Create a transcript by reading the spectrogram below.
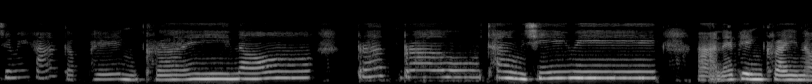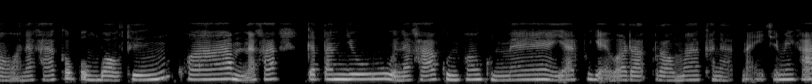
ใช่ไหมคะ กับเพลงใครเนาะรักเราเท่าชีวิตอ่าในเพลงใครหนอนะคะ ก็บ่งบอกถึงความนะคะกตัญญูนะคะ คุณพ่อคุณแม่ญาติผู้ใหญ่ว่ารักเรามากขนาดไหนใช่ไหมคะ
